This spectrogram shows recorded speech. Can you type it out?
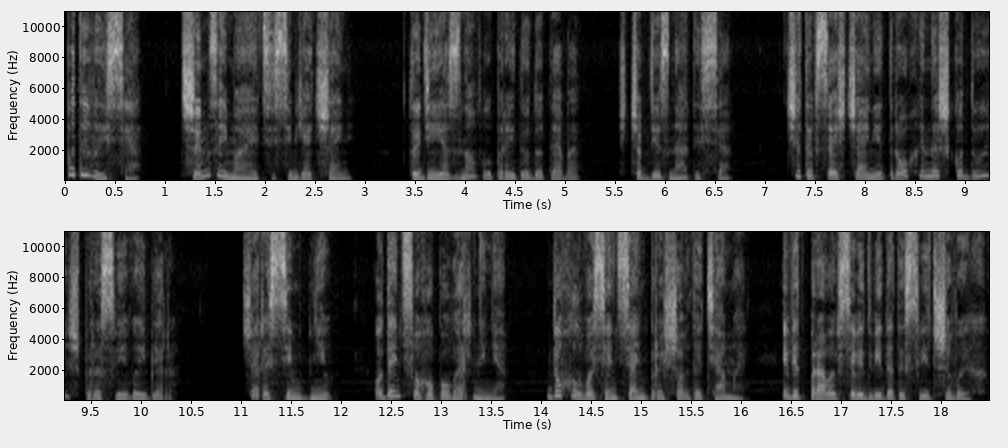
подивися, чим займається сім'я Чень. Тоді я знову прийду до тебе, щоб дізнатися, чи ти все ще ані трохи не шкодуєш про свій вибір. Через сім днів, у день свого повернення, дух Лвосянцянь прийшов до тями і відправився відвідати світ живих.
